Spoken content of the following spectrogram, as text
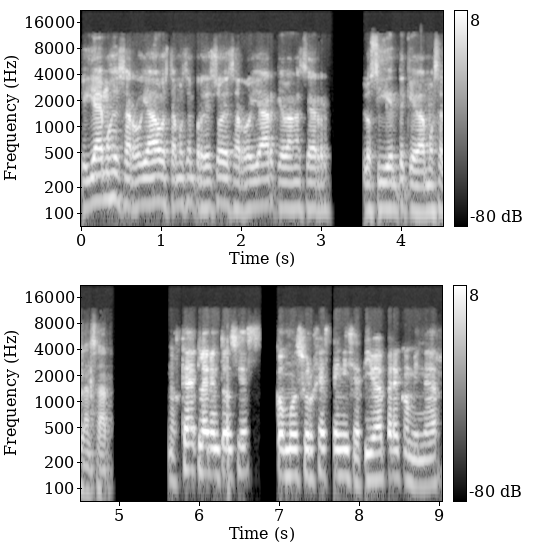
que ya hemos desarrollado, estamos en proceso de desarrollar, que van a ser lo siguiente que vamos a lanzar. Nos queda claro entonces cómo surge esta iniciativa para combinar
